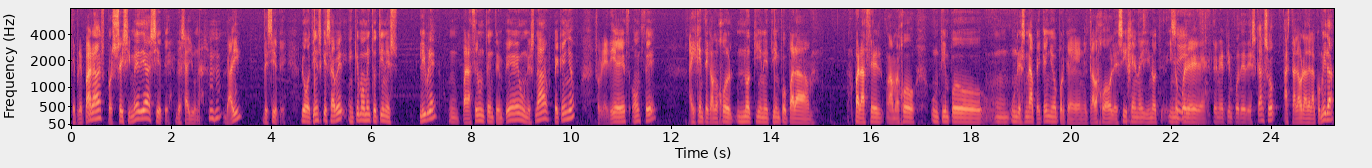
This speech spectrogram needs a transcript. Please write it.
te preparas, pues seis y media, siete, desayunas. De ahí, de siete. Luego tienes que saber en qué momento tienes libre un- para hacer un tentempié, un snack pequeño, sobre 10, 11. Hay gente que a lo mejor no tiene tiempo para, para hacer a lo mejor un tiempo, un, un snack pequeño, porque en el trabajo le exigen y no, y no Sí. puede tener tiempo de descanso hasta la hora de la comida.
